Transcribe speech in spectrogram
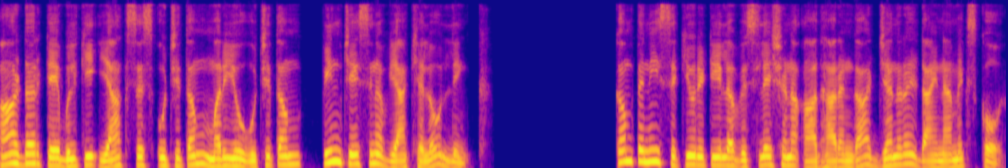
ఆర్డర్ టేబుల్కి యాక్సెస్ ఉచితం మరియు ఉచితం పిన్ చేసిన వ్యాఖ్యలో లింక్. కంపెనీ సెక్యూరిటీల విశ్లేషణ ఆధారంగా జనరల్ డైనామిక్స్ కోర్.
